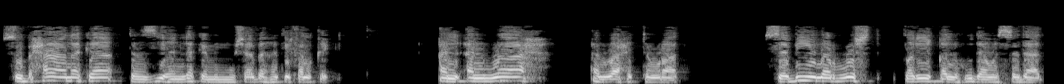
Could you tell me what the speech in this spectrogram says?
سبحانك تنزيها لك من مشابهة خلقك. الألواح ألواح التوراة. سبيل الرشد طريق الهدى والسداد.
